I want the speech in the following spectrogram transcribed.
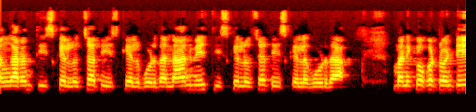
బంగారం తీసుకెళ్ళొచ్చా తీసుకెళ్ళకూడదా? నాన్ వెజ్ తీసుకెళ్ళొచ్చా తీసుకెళ్ళకూడదా? మనకి ఒక ట్వంటీ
